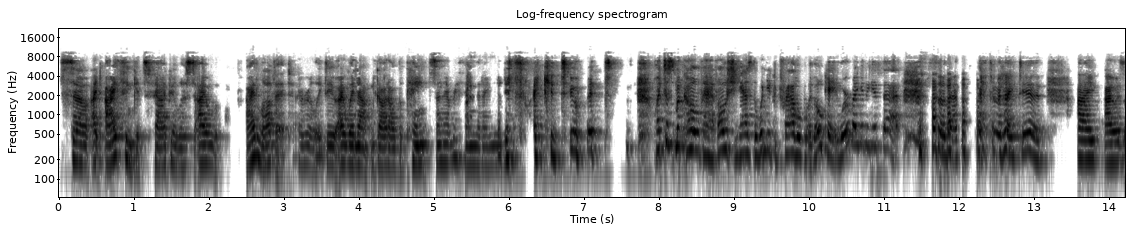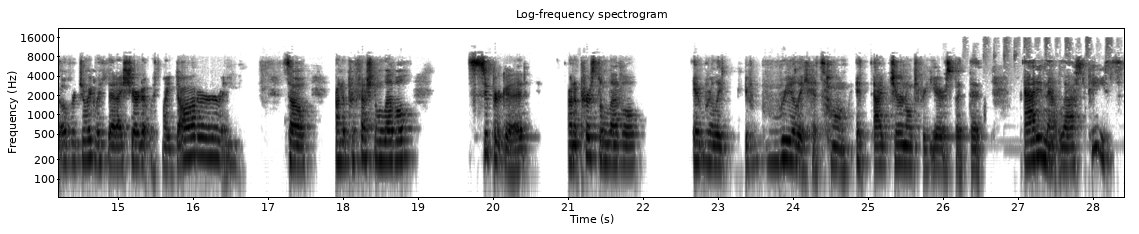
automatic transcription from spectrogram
so I, I think it's fabulous. I I love it. I really do. I went out and got all the paints and everything that I needed so I could do it. What does Mukkove have? Oh, she has the one you could travel with. Okay, where am I going to get that? So that, that's what I did. I I was overjoyed with it. I shared it with my daughter, and so on a professional level, super good. On a personal level, it really it really hits home. It I've journaled for years, but that adding that last piece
